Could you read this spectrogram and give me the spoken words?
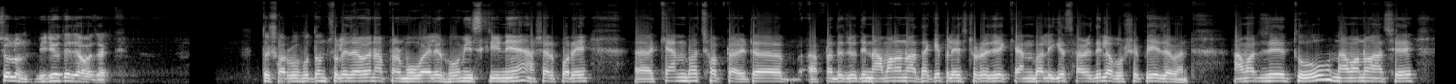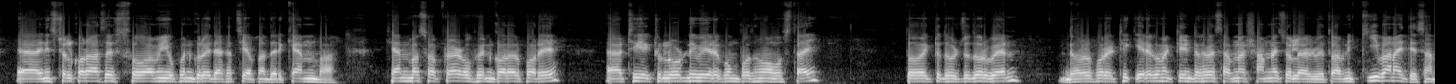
চলুন ভিডিওতে যাওয়া যাক। তো সর্বপ্রথম চলে যাবেন আপনার মোবাইলের হোম স্ক্রিনে আসার পরে ক্যানভা সফটওয়্যার এটা আপনাদের যদি নামানো না থাকে প্লে স্টোরে যে ক্যানভা লিখে সার্চ দিলে অবশ্যই পেয়ে যাবেন। আমার যেহেতু নামানো আছে ইনস্টল করা আছে সো আমি ওপেন করে দেখাচ্ছি আপনাদের ক্যানভা ক্যানভা সফটওয়্যার ওপেন করার পরে ঠিক একটু লোড নিবে এরকম প্রথম অবস্থায়। তো একটু ধৈর্য ধরবেন। ধরার পরে ঠিক এরকম একটা ইন্টারফেস আপনার সামনে চলে আসবে। তো আপনি কি বানাইতে চান?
